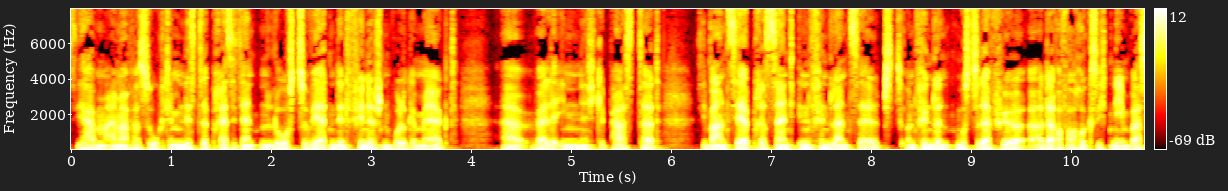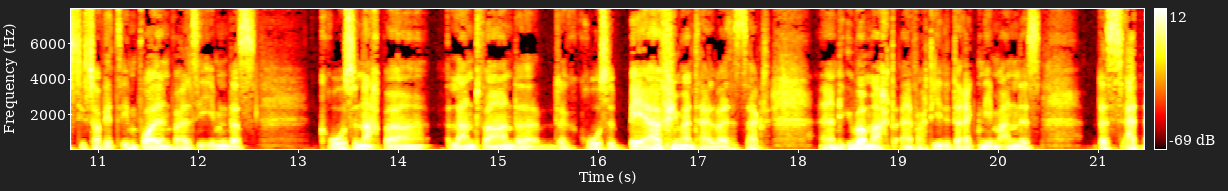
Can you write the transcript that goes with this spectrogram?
Sie haben einmal versucht, den Ministerpräsidenten loszuwerden, den finnischen wohlgemerkt, äh, weil er ihnen nicht gepasst hat. Sie waren sehr präsent in Finnland selbst und Finnland musste dafür äh, darauf auch Rücksicht nehmen, was die Sowjets eben wollen, weil sie eben das große Nachbarland waren, der, der große Bär, wie man teilweise sagt, die Übermacht einfach, die direkt nebenan ist. Das hat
